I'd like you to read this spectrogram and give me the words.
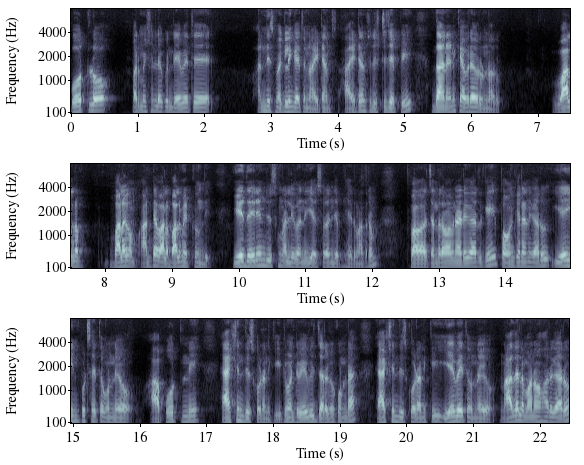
పోర్ట్లో పర్మిషన్ లేకుండా ఏవైతే అన్ని స్మగ్లింగ్ అవుతున్న ఐటమ్స్ ఆ ఐటమ్స్ లిస్ట్ చెప్పి దాని వెనక ఎవరెవరు ఉన్నారు? వాళ్ళ బలగం అంటే వాళ్ళ బలం ఎట్లుంది? ఏ ధైర్యం చూసుకుని వాళ్ళు ఇవన్నీ చేస్తారని చెప్పేసి మాత్రం చంద్రబాబు నాయుడు గారికి పవన్ కళ్యాణ్ గారు ఏ ఇన్పుట్స్ అయితే ఉన్నాయో ఆ పోర్ట్ని యాక్షన్ తీసుకోవడానికి ఇటువంటివి ఏవి జరగకుండా యాక్షన్ తీసుకోవడానికి ఏవైతే ఉన్నాయో నాదెల మనోహర్ గారు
